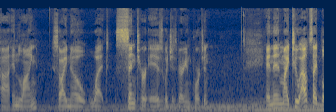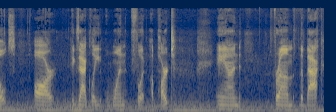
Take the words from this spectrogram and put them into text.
uh, in line so I know what center is, which is very important. And then my two outside bolts are exactly one foot apart. And from the back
